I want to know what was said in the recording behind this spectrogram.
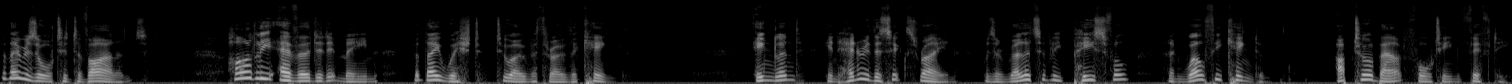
that they resorted to violence. Hardly ever did it mean that they wished to overthrow the king. England in Henry VI's reign was a relatively peaceful and wealthy kingdom up to about 1450.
